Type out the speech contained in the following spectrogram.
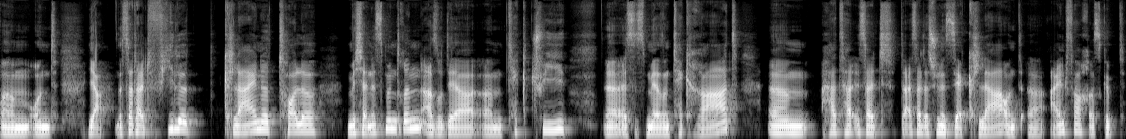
Ähm, und ja, es hat halt viele kleine, tolle Mechanismen drin. Also der ähm, Tech-Tree, äh, es ist mehr so ein Tech-Rad, ähm, hat, ist halt, da ist halt das Schöne, sehr klar und äh, einfach. Es gibt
